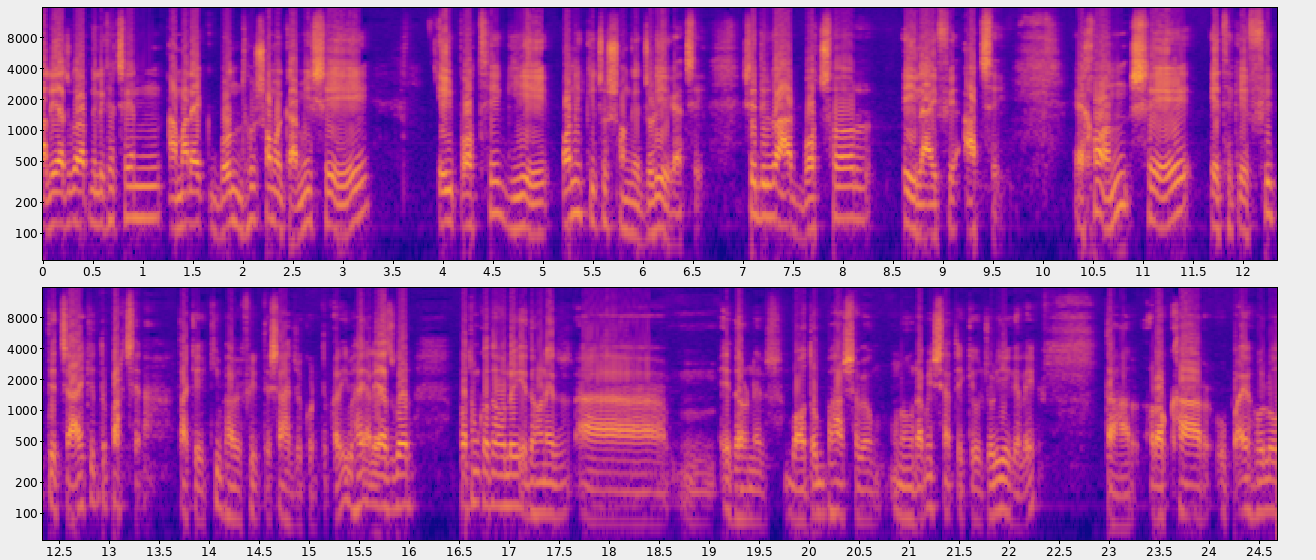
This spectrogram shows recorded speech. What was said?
আলী আজগর আপনি লিখেছেন, আমার এক বন্ধু সমকামী সে এই পথে গিয়ে অনেক কিছুর সঙ্গে জড়িয়ে গেছে। সে দীর্ঘ আট বছর এই লাইফে আছে। এখন সে এ থেকে ফিরতে চায়, কিন্তু পারছে না। তাকে কীভাবে ফিরতে সাহায্য করতে পারি? ভাই আলী আসগর প্রথম কথা হলো এ ধরনের এ ধরনের বদ অভ্যাস এবং নোংরামির সাথে কেউ জড়িয়ে গেলে তার রক্ষার উপায় হলো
